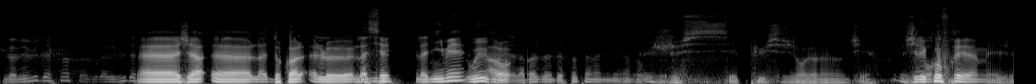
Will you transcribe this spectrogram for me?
Tu l'avais vu Death Note Vous l'avez vu Death Note Euh, j'ai, euh, la- de quoi le, la L'animé. Oui, Alors, à la base, Death Note, c'est un animé. hein, donc, je euh, sais plus si je le regarde en entier. J'ai les coffrets, hein, mais je...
